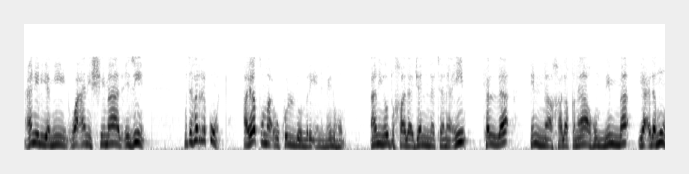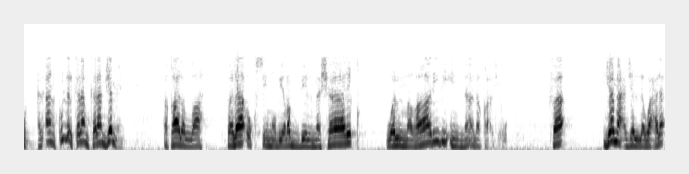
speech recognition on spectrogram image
عن اليمين وعن الشمال عزين. متفرقون. أيطمع كل امرئ منهم أن يدخل جنة نعيم؟ كلا إنا خلقناهم مما يعلمون. الآن كل الكلام كلام جمعي. فقال الله فلا أقسم برب المشارق والمغارب إنا لقادرون. فجمع جل وعلا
